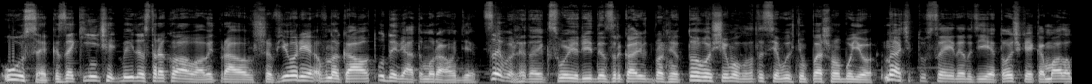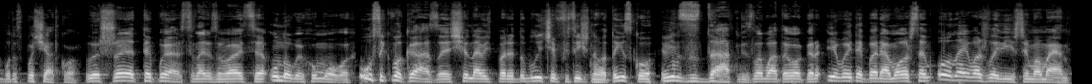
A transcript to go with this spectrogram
Усик закінчить бій достроково, відправивши Ф'юрі в нокаут у дев'ятому раунді. Це виглядає як своєрідне зеркалі відображення того, що могло статися в їхньому першому бою, начебто все йде до тієї точки, яка мала бути спочатку. Лише тепер сценарій розвивається у нових умовах. Усик показує, що навіть перед обличчям фізичного тиску він здатний зламати опір і вийти переможцем у найважливіший момент.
